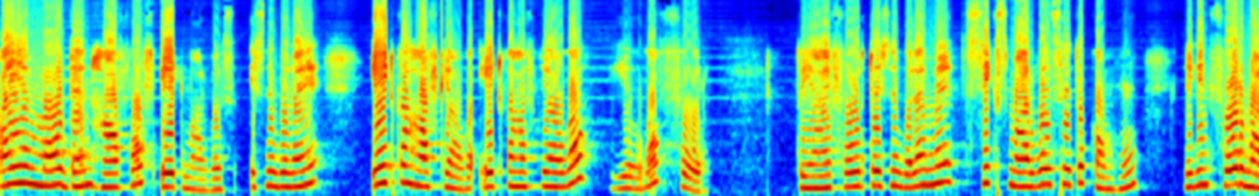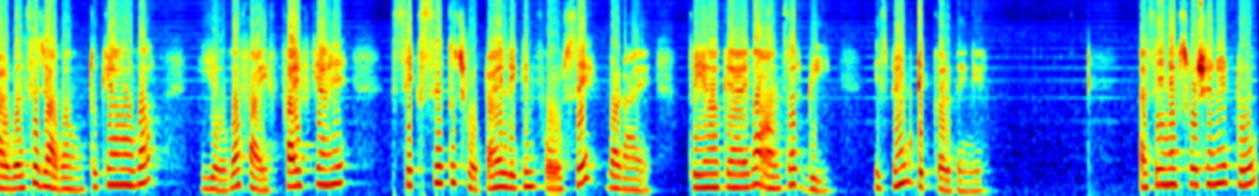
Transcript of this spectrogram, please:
I have more than half of eight marbles इसने बोला है एट का हाफ़ क्या होगा? एट का हाफ़ क्या होगा? ये होगा फोर तो यहाँ फोर तो इसने बोला, मैं सिक्स मार्बल से तो कम हूँ, लेकिन फोर मार्बल से ज़्यादा हूँ। तो क्या होगा? ये होगा फाइव फाइव क्या है? सिक्स से तो छोटा है, लेकिन फोर से बड़ा है। तो यहाँ क्या आएगा? आंसर बी इस पे हम टिक कर देंगे। ऐसे ही नेक्स्ट क्वेश्चन है two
